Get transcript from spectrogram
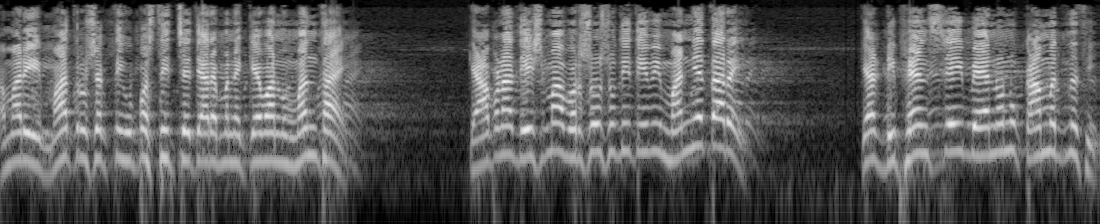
અમારી માતૃશક્તિ ઉપસ્થિત છે ત્યારે મને કહેવાનું મન થાય કે આપણા દેશમાં વર્ષો સુધી તેવી માન્યતા રહી કે આ ડિફેન્સ છે એ બહેનોનું કામ જ નથી.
